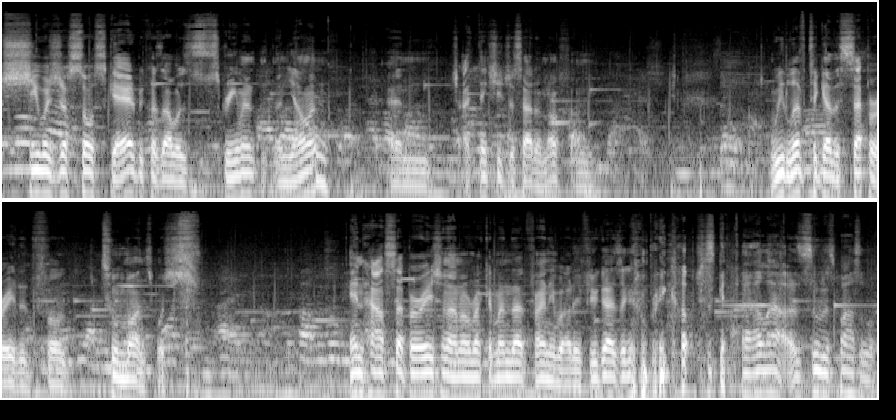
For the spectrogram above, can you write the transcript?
she was just so scared because I was screaming and yelling, and I think she just had enough. And we lived together separated for two months, which in-house separation. I don't recommend that for anybody. If you guys are gonna break up, just get the hell out as soon as possible.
